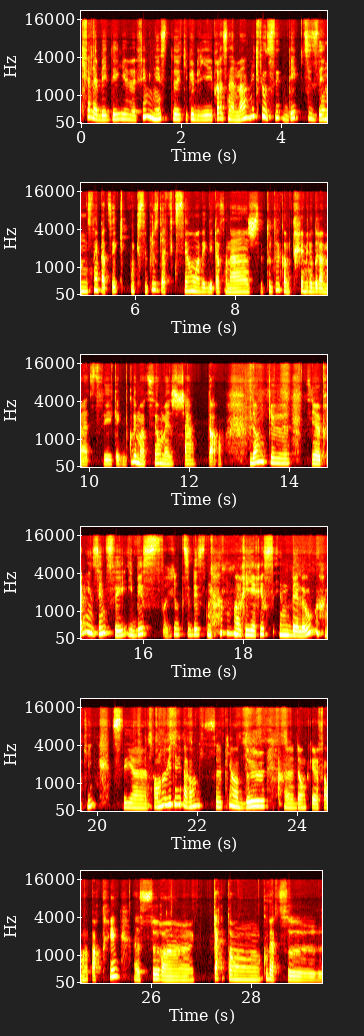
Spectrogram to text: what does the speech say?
qui fait la BD euh, féministe, euh, qui est publiée professionnellement, mais qui fait aussi des petits zines sympathiques, qui c'est plus de la fiction avec des personnages, c'est tout le temps comme très mélodramatique, avec beaucoup d'émotions, mais j'adore. Donc, le premier zine, c'est Ibis Ridibis Morieris in Bello. OK? C'est un format 8 par 11, plie en deux, donc format portrait, sur un carton couverture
